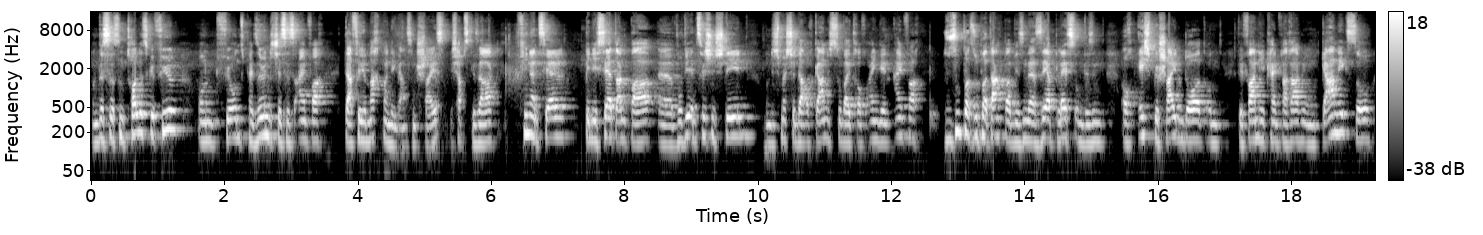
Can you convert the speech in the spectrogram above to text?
Und das ist ein tolles Gefühl. Und für uns persönlich ist es einfach, dafür macht man den ganzen Scheiß. Ich habe es gesagt, finanziell bin ich sehr dankbar, äh, wo wir inzwischen stehen. Und ich möchte da auch gar nicht so weit drauf eingehen. Einfach super, super dankbar. Wir sind da sehr blessed und wir sind auch echt bescheiden dort und wir fahren hier kein Ferrari und gar nichts. So,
